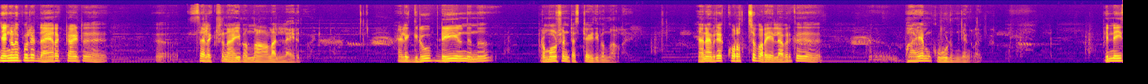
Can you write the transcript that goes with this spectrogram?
ഞങ്ങളെപ്പോലെ ഡയറക്റ്റായിട്ട് സെലക്ഷനായി വന്ന ആളല്ലായിരുന്നു. അയാൾ ഗ്രൂപ്പ് ഡിയിൽ നിന്ന് പ്രൊമോഷൻ ടെസ്റ്റ് എഴുതി വന്ന ആളായിരുന്നു. ഞാൻ അവരെ കുറച്ച് പറയില്ല അവർക്ക് ഭയം കൂടും ഞങ്ങളെ. പിന്നെ ഈ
